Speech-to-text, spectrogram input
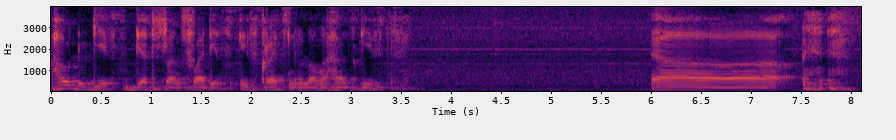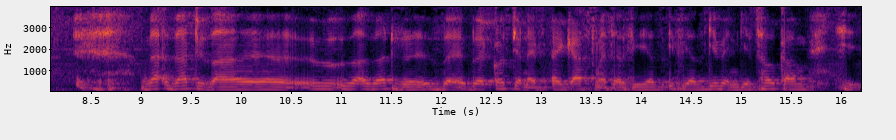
how do gifts get transferred if if Christ no longer has gifts? Uh, that that is a that, that is the, the question I, I asked myself. If he has if he has given gifts, how come he?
